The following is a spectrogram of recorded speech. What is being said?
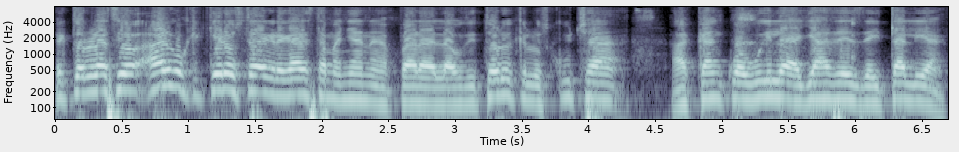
Héctor Horacio, algo que quiera usted agregar esta mañana para el auditorio que lo escucha acá en Coahuila, allá desde Italia.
